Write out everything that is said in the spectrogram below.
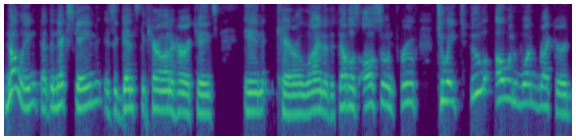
knowing that the next game is against the Carolina Hurricanes in Carolina. The Devils also improved to a 2 0 1 record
